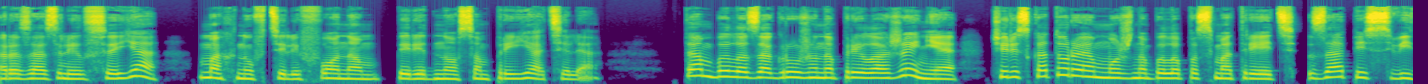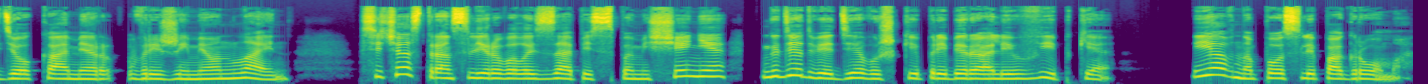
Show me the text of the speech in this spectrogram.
Разозлился я, махнув телефоном перед носом приятеля. Там было загружено приложение, через которое можно было посмотреть запись с видеокамер в режиме онлайн. Сейчас транслировалась запись с помещения, где две девушки прибирали в випке. Явно после погрома.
